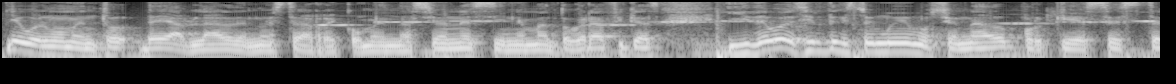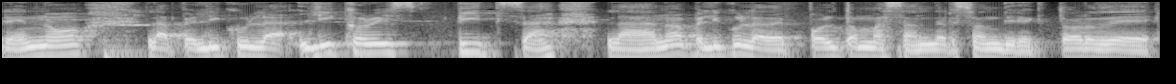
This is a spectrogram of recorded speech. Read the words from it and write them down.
llegó el momento de hablar de nuestras recomendaciones cinematográficas y debo decirte que estoy muy emocionado porque se estrenó la película Licorice Pizza, la nueva película de Paul Thomas Anderson, director de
